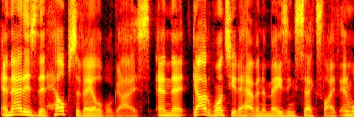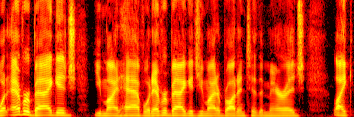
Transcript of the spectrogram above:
And that is that help's available, guys, and that God wants you to have an amazing sex life. And whatever baggage you might have, whatever baggage you might have brought into the marriage, like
